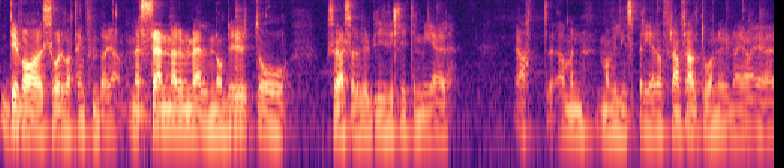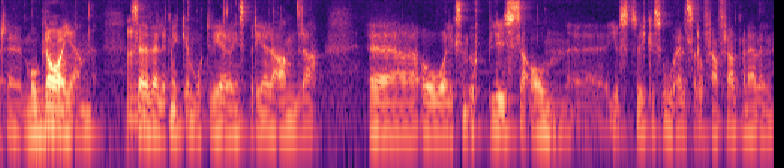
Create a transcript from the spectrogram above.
det var så det var tänkt från början. Men mm. sen när den väl nådde ut och så, där, så har det väl blivit lite mer att ja, men man vill inspirera och framförallt då nu när jag är, eh, mår bra igen mm. så är det väldigt mycket att motivera och inspirera andra eh, och liksom upplysa om eh, just psykisk ohälsa då framförallt men även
